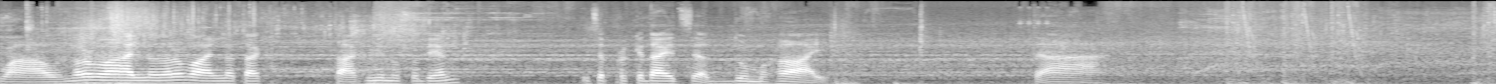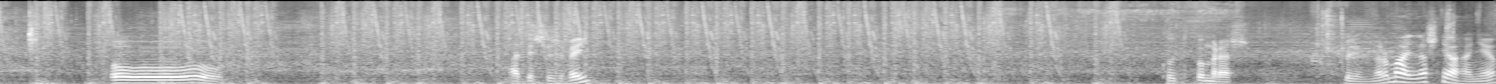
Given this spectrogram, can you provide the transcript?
Вау, нормально, нормально, так. Так, мінус один. І це прокидається Думгай. Так. Оу. А ти ще живий? Коли ти помреш? Блін, нормальна шняга, ні?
